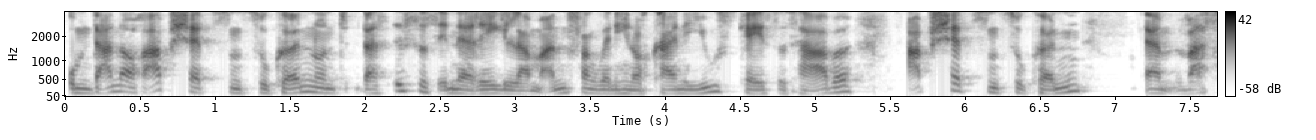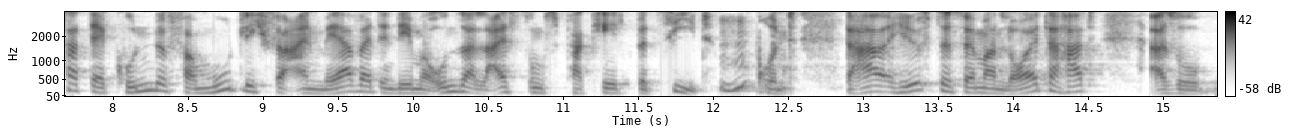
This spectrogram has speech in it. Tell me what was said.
um dann auch abschätzen zu können, und das ist es in der Regel am Anfang, wenn ich noch keine Use Cases habe, abschätzen zu können, ähm, was hat der Kunde vermutlich für einen Mehrwert, indem er unser Leistungspaket bezieht. Mhm. Und da hilft es, wenn man Leute hat, also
